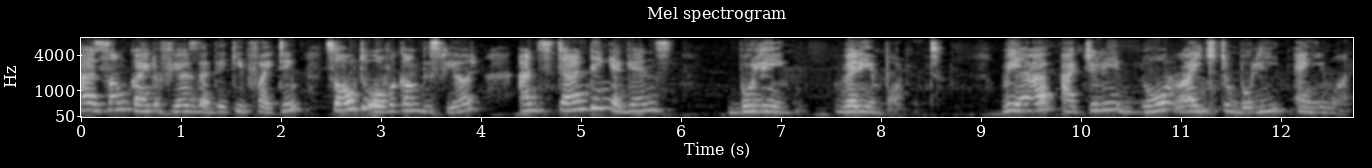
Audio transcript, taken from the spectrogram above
has some kind of fears that they keep fighting. So how to overcome this fear and standing against bullying, very important. We have actually no right to bully anyone.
